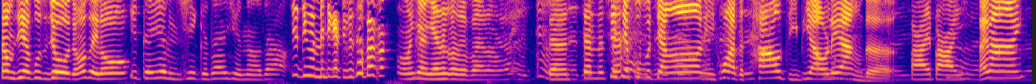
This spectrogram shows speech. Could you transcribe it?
那我们今天的故事就讲到这里喽。记得要留下给大家选到的，记得明天个九个小拜拜。我下下这个拜了。噔噔，谢谢布布讲哦，你画的超级漂亮的。拜拜，拜拜。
